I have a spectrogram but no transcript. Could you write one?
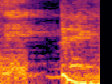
Oh, my God.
